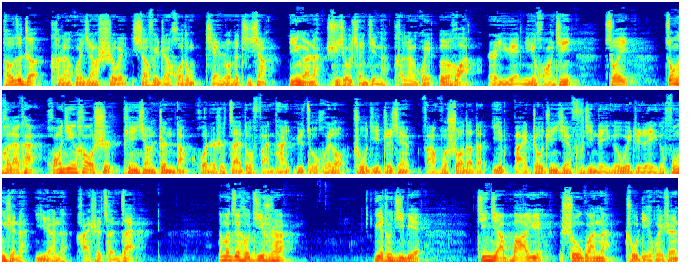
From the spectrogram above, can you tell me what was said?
投资者可能会将视为消费者活动减弱的迹象，因而呢需求前景呢可能会恶化而远离黄金。所以综合来看，黄金后市偏向震荡或者是再度反弹遇阻回落，触及之前反复说到的一百周均线附近的一个位置的一个风险呢依然呢还是存在。那么最后技术上，月图级别。金价八月收官呢，触底回升，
